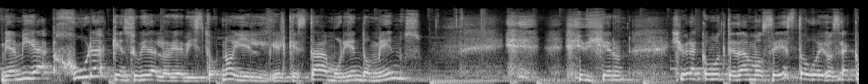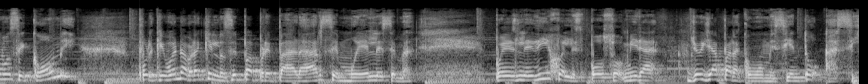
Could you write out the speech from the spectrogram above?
Mi amiga jura que en su vida lo había visto. No, y el que estaba muriendo menos. y dijeron, ¿y ahora cómo te damos esto, güey? O sea, ¿cómo se come? Porque bueno, habrá quien lo sepa preparar, se muele, se más. Pues le dijo el esposo, mira, yo ya para como me siento así,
